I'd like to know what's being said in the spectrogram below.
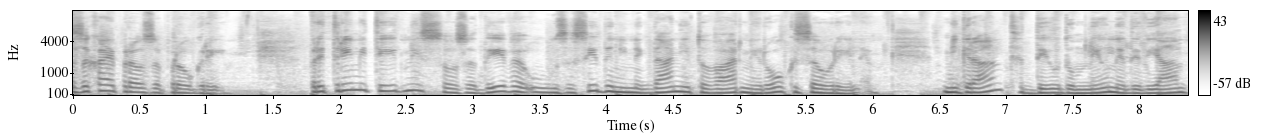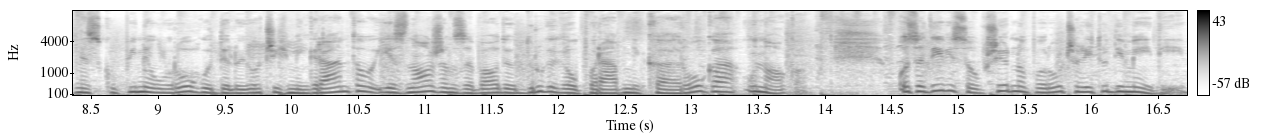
Zakaj pravzaprav gre? Pred tremi tedni so zadeve v zasedeni nekdanji tovarni rok zaurele. Migrant, del domnevne deviantne skupine v rogu delujočih migrantov, je z nožem zabodel drugega uporabnika roga v nogo. O zadevi so obširno poročali tudi mediji.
